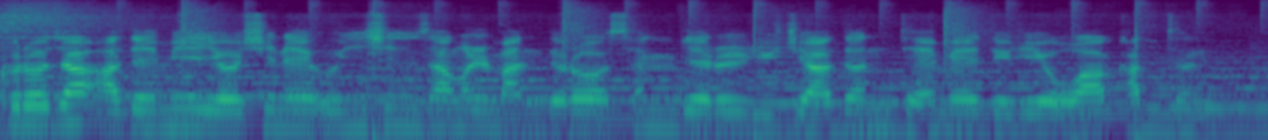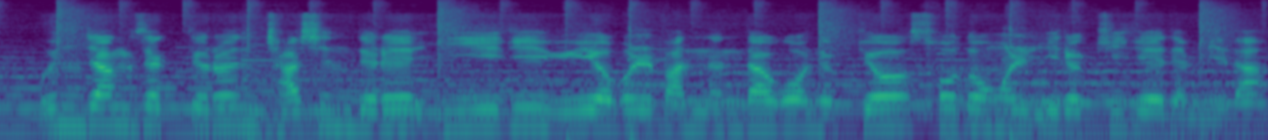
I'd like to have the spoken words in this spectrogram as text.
그러자 아데미 여신의 은신상을 만들어 생계를 유지하던 데메드리오와 같은 은장색들은 자신들의 이익이 위협을 받는다고 느껴 소동을 일으키게 됩니다.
